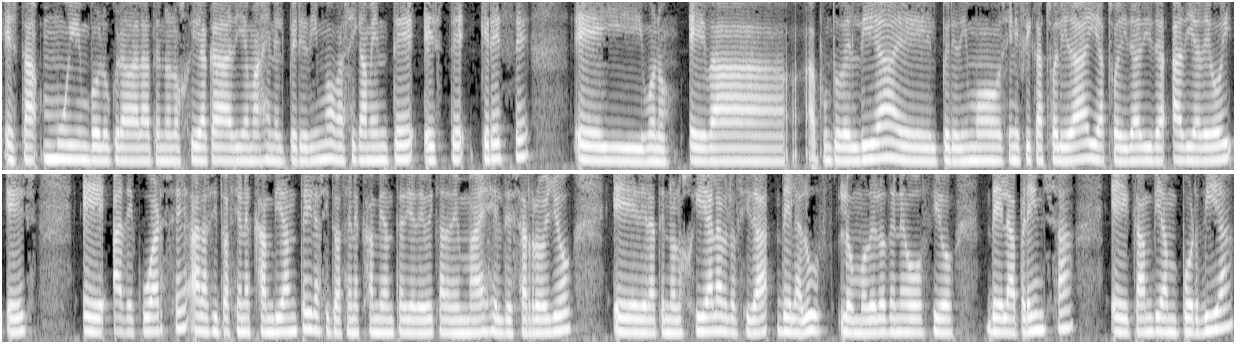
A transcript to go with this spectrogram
está muy involucrada la tecnología cada día más en el periodismo. Básicamente este crece eh, y bueno, eh, va a punto del día. el periodismo significa actualidad y actualidad a día de hoy es eh, adecuarse a las situaciones cambiantes y las situaciones cambiantes a día de hoy cada vez más es el desarrollo eh, de la tecnología, la velocidad de la luz. Los modelos de negocio de la prensa eh, cambian por día.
